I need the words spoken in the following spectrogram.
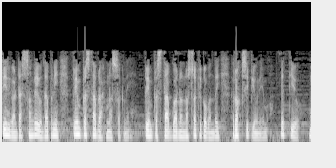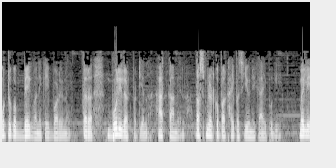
तीन घण्टा सँगै हुँदा पनि प्रेम प्रस्ताव राख्न नसक्ने प्रेम प्रस्ताव गर्न नसकेको भन्दै रक्सी पिउने म। यति हो मुटुको बेग भने केही बढ्यो नै। तर बोली लटपटिएन हात कामेन। दस मिनटको पर्खाइपछि युनिका आइपुगी। मैले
